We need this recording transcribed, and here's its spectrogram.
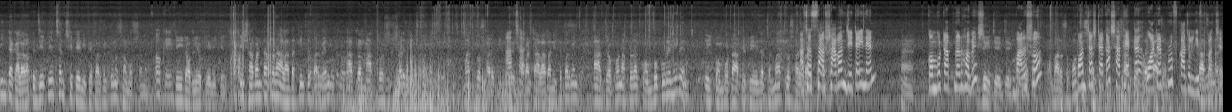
তিনটা কালার আপনি যেটা চান সেটাই নিতে পারবেন কোনো সমস্যা নেই। ওকে। থ্রি ডব্লিউ ক্লিনিকের। এই সাবানটা আপনারা আলাদা কিনতে পারবেন আপনার মাত্র সাড়ে তিনশো টাকা করে। মাত্র সাড়ে তিনশো আচ্ছা। সাবানটা আলাদা নিতে পারবেন। আর যখন আপনারা কম্বো করে নেবেন এই কম্বোটা আপনি পেয়ে যাচ্ছেন মাত্র সাড়ে আচ্ছা সাবান যেটাই নেন। হ্যাঁ। কম্বোটা আপনার হবে? জি জি জি বারোশো পঞ্চাশ টাকা সাথে একটা ওয়াটারপ্রুফ কাজল গিফট পাচ্ছেন।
